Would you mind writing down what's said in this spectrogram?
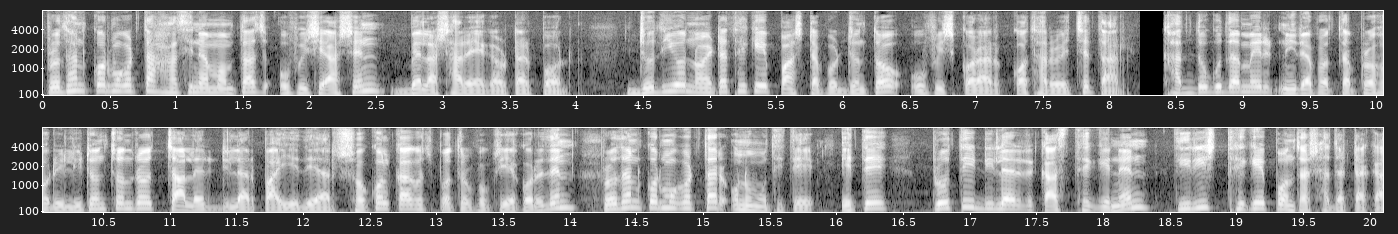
প্রধান কর্মকর্তা হাসিনা মমতাজ অফিসে আসেন বেলা সাড়ে এগারোটার পর। যদিও নয়টা থেকে পাঁচটা পর্যন্ত অফিস করার কথা রয়েছে তার। খাদ্য গুদামের নিরাপত্তা প্রহরী লিটন চন্দ্র চালের ডিলার পাইয়ে দেওয়ার সকল কাগজপত্র প্রক্রিয়া করে দেন প্রধান কর্মকর্তার অনুমতিতে। এতে প্রতি ডিলারের কাছ থেকে নেন তিরিশ থেকে পঞ্চাশ হাজার টাকা।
